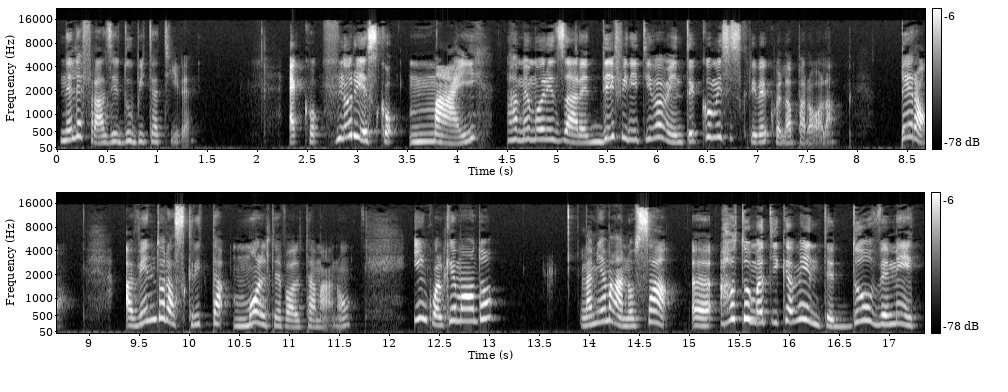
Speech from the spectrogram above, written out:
nelle frasi dubitative. Ecco, non riesco mai a memorizzare definitivamente come si scrive quella parola. Però, avendola scritta molte volte a mano, in qualche modo la mia mano sa uh, automaticamente dove mettere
